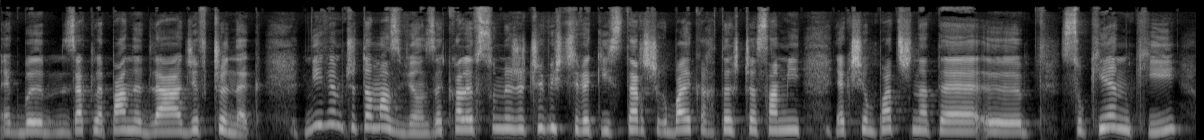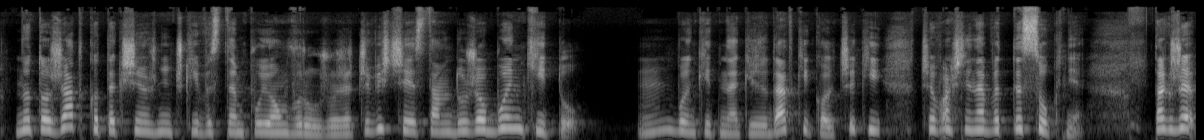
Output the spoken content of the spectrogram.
jakby zaklepany dla dziewczynek. Nie wiem, czy to ma związek, ale w sumie rzeczywiście w jakichś starszych bajkach też czasami, jak się patrzy na te y, sukienki, no to rzadko te księżniczki występują w różu. Rzeczywiście jest tam dużo błękitu. Mm, błękitne jakieś dodatki, kolczyki, czy właśnie nawet te suknie. Także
